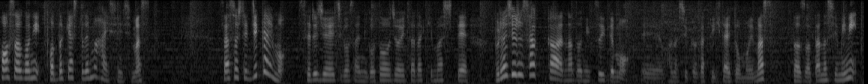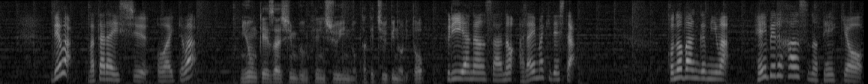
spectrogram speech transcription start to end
放送後にポッドキャストでも配信します。さあそして次回もセルジオエチゴさんにご登場いただきましてブラジルサッカーなどについても、えーお話伺っていきたいと思います。どうぞお楽しみに。ではまた来週。お相手は日本経済新聞編集員の竹内幸則とフリーアナウンサーの新井真希でしたこの番組はヘーベルハウスの提供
